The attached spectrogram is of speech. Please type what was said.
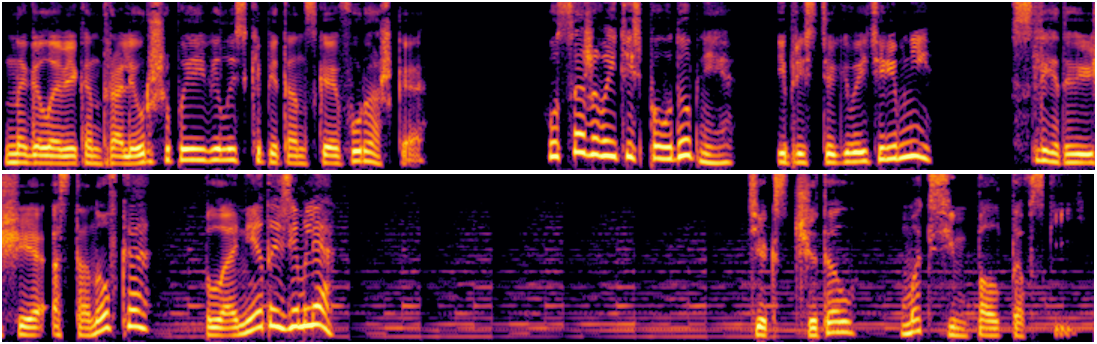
На голове контролерши появилась капитанская фуражка. «Усаживайтесь поудобнее и пристегивайте ремни. Следующая остановка — планета Земля». Текст читал Максим Полтавский.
